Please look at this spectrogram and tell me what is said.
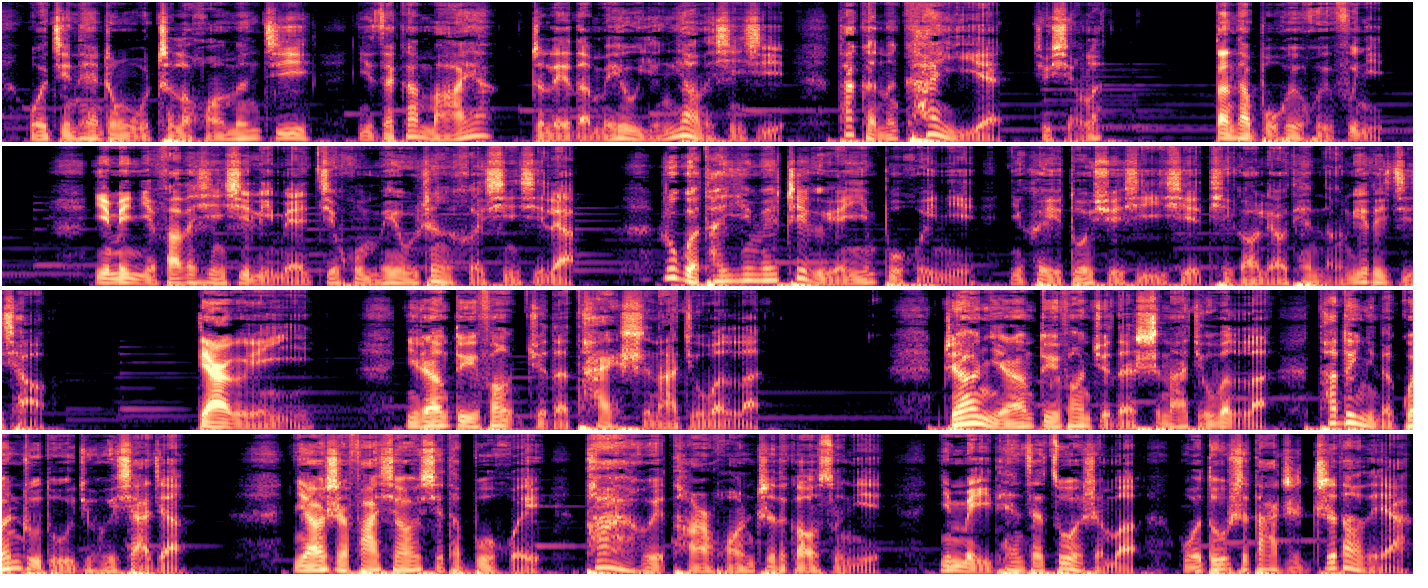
“我今天中午吃了黄焖鸡，你在干嘛呀”之类的没有营养的信息，他可能看一眼就行了，但他不会回复你，因为你发的信息里面几乎没有任何信息量。如果他因为这个原因不回你，你可以多学习一些提高聊天能力的技巧。第二个原因，你让对方觉得太十拿九稳了。只要你让对方觉得十拿九稳了，他对你的关注度就会下降。你要是发消息他不回，他还会堂而皇之的告诉你，你每天在做什么，我都是大致知道的呀。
